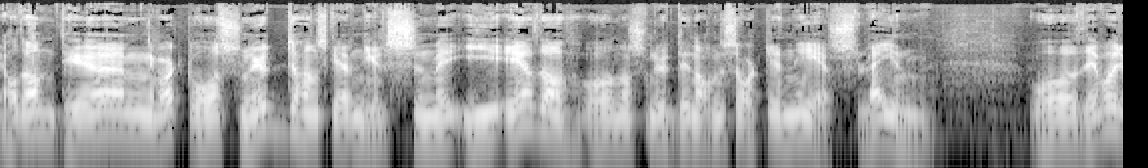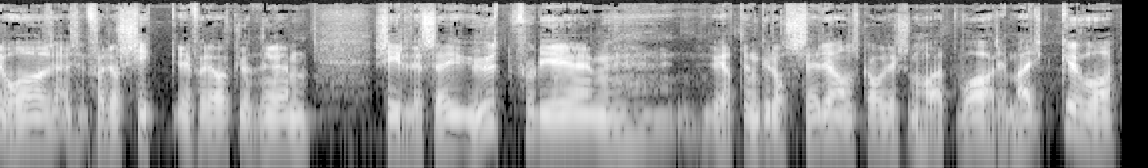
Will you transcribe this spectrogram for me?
Ja da, det ble da snudd. Han skrev Nilsen med IE, da. Og når snudde navnet, så ble det Neslein. Og det var jo for å, for å kunne skille seg ut, fordi du vet, en grosserer han skal liksom ha et varemerke, og,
